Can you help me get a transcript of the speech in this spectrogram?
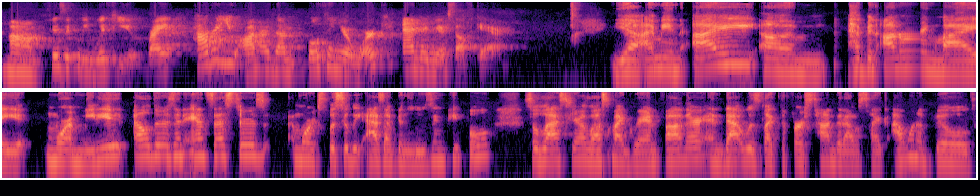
mm-hmm. um, physically with you, right? How do you honor them both in your work and in your self care? Yeah, I mean, I um, have been honoring my more immediate elders and ancestors more explicitly as I've been losing people. So last year I lost my grandfather, and that was like the first time that I was like, I want to build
